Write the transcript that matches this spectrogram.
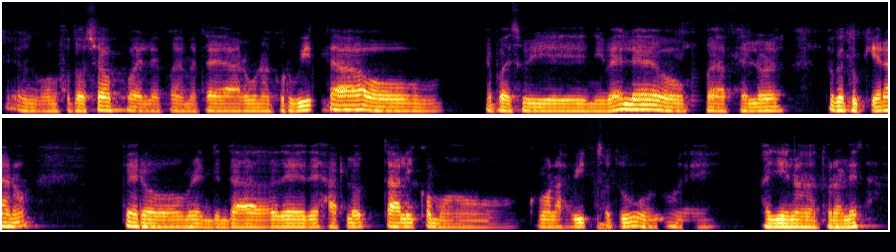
con Photoshop pues le puedes meter alguna curvita o le puedes subir niveles o puedes hacer lo, que tú quieras, ¿no? Pero, hombre, intentar dejarlo tal y como, como lo has visto tú, ¿no? Eh, allí en la naturaleza.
